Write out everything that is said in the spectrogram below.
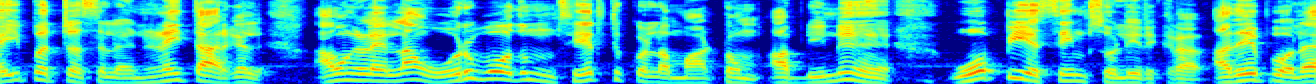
கைப்பற்ற சில நினைத்தார்கள் அவங்களெல்லாம் ஒருபோதும் சேர்த்து கொள்ள மாட்டோம் அப்படின்னு ஓபிஎஸ்ஸையும் சொல்லியிருக்கிறார். அதே போல்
